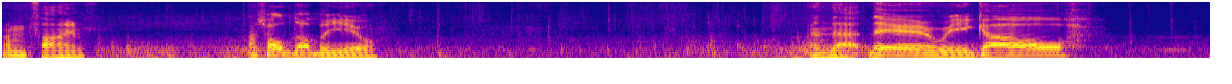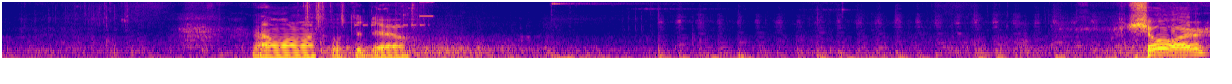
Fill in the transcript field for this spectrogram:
I'm fine. That's all W. And that, there we go. Now what am I supposed to do? Sure.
